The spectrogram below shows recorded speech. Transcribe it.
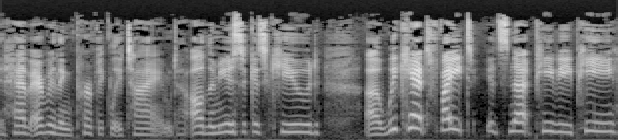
have everything perfectly timed. All the music is cued. Uh, we can't fight. It's not PvP,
